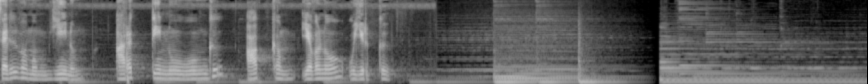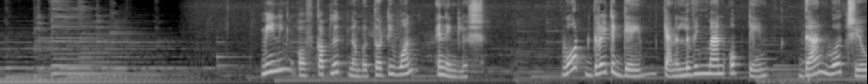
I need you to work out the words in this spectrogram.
செல்வமும் ஈனும் அறத்தினூங்கு ஆக்கம் எவனோ உயிர்க்கு Meaning of couplet number 31 in English What greater gain can a living man obtain than virtue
